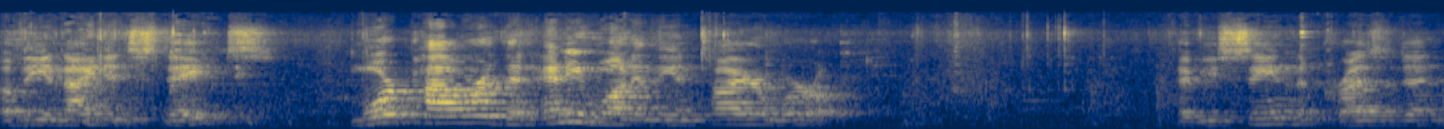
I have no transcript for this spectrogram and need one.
of the United States? More power than anyone in the entire world. Have you seen the President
